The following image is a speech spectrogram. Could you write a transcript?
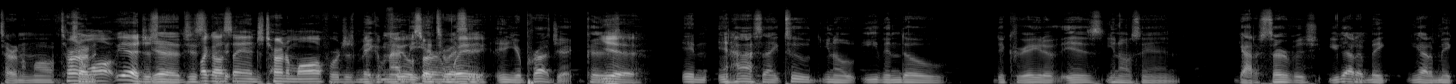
turn them off. turn Try them to- off yeah just Yeah, just like I was saying just turn them off or just make, Make them them feel a certain way in your project. Cause yeah in in hindsight too, you know, even though the creative is, you know I'm saying, got a service, you gotta Mm-hmm. make you gotta make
